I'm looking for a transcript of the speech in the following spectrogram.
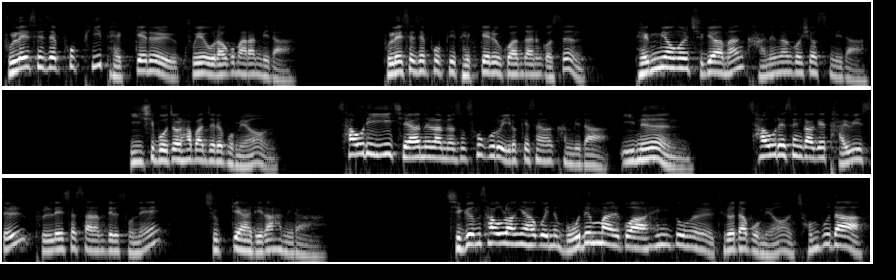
블레셋의 포피 100개를 구해오라고 말합니다. 블레셋의 포피 100개를 구한다는 것은 100명을 죽여야만 가능한 것이었습니다. 25절 하반절에 보면 사울이 이 제안을 하면서 속으로 이렇게 생각합니다. 이는 사울의 생각에 다윗을 블레셋 사람들의 손에 죽게 하리라 함이라. 지금 사울 왕이 하고 있는 모든 말과 행동을 들여다보면 전부 다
